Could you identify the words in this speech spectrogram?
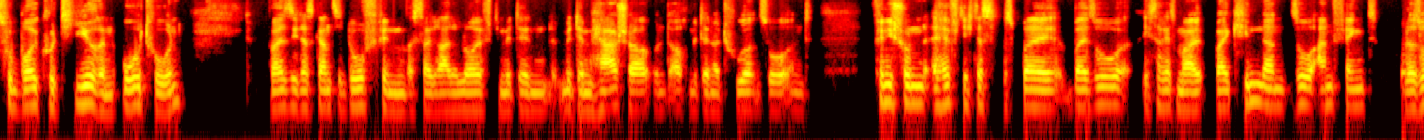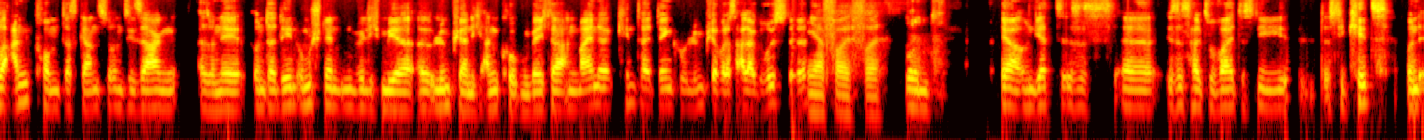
zu boykottieren, O-Ton, weil sie das Ganze doof finden, was da gerade läuft mit, den, mit dem Herrscher und auch mit der Natur und so. Und finde ich schon heftig, dass es bei, bei so, ich sage jetzt mal, bei Kindern so anfängt oder so ankommt, das Ganze, und sie sagen, also nee, unter den Umständen will ich mir äh, Olympia nicht angucken. Wenn ich da an meine Kindheit denke, Olympia war das Allergrößte. Ja, voll, voll. Und ja, und jetzt ist es, äh, ist es halt so weit, dass die, dass die Kids, und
